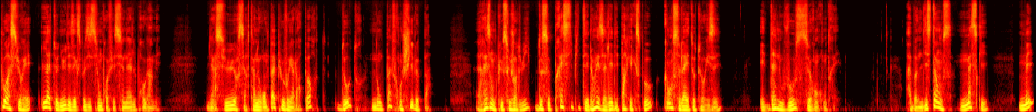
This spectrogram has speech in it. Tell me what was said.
pour assurer la tenue des expositions professionnelles programmées. Bien sûr, certains n'auront pas pu ouvrir leurs portes, d'autres n'ont pas franchi le pas. Raison de plus aujourd'hui de se précipiter dans les allées des parcs expo quand cela est autorisé et d'à nouveau se rencontrer. À bonne distance, masqué, mais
